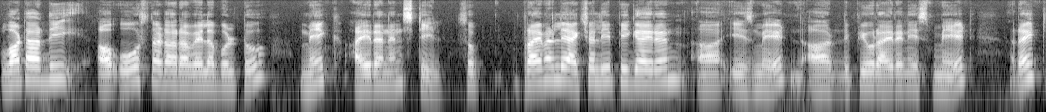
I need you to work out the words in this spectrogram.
What are the uh, ores that are available to make iron and steel? So, primarily actually pig iron uh, is made or the pure iron is made right.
